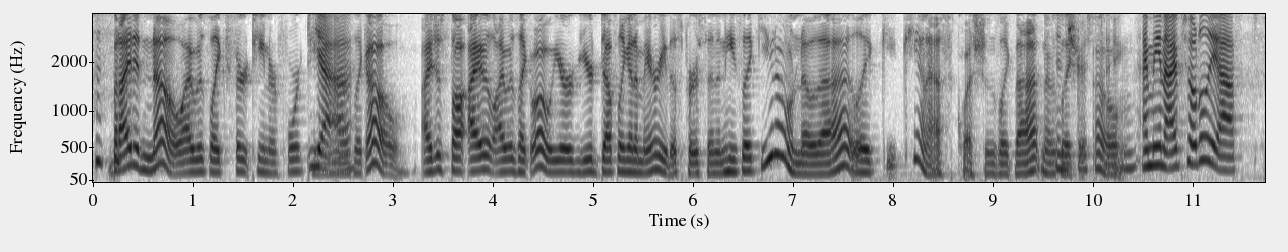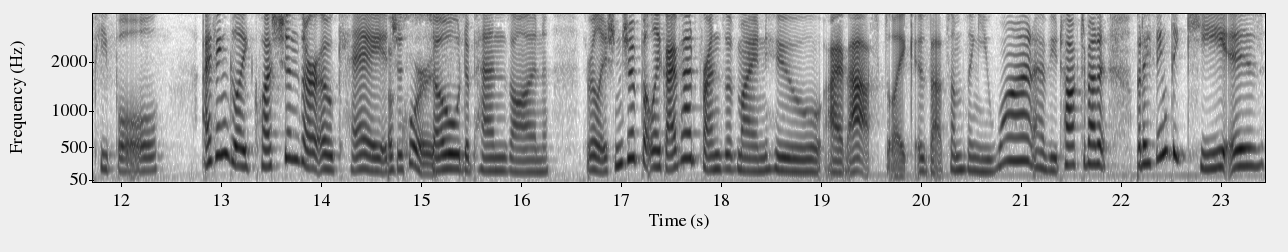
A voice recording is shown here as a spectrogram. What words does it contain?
but I didn't know. I was like 13 or 14. and Yeah. I was like, oh, I just thought, I, I was like, oh, you're, you're definitely going to marry this person. And he's like, you don't know that. Like, you can't ask questions like that. And I was like, oh, I mean, I've totally asked people. I think like questions are okay. It Of just course. so depends on the relationship. But like, I've had friends of mine who I've asked, like, is that something you want? Have you talked about it? But I think the key is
